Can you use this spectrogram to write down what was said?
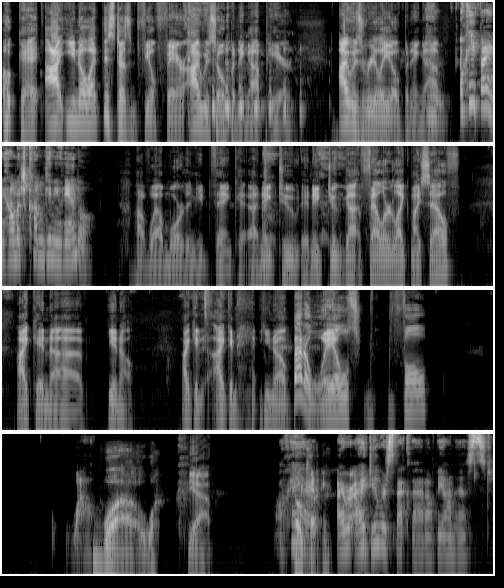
Okay, I. You know what? This doesn't feel fair. I was opening up here. I was really opening up. Mm. Okay, fine. How much cum can you handle? Uh, well, more than you'd think. An eight two, an eight two got feller like myself, I can, uh, you know, I can, I can, you know, bet a whale's full. Wow. Whoa. Yeah. Okay. I- Okay. I, I, do respect that. I'll be honest.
